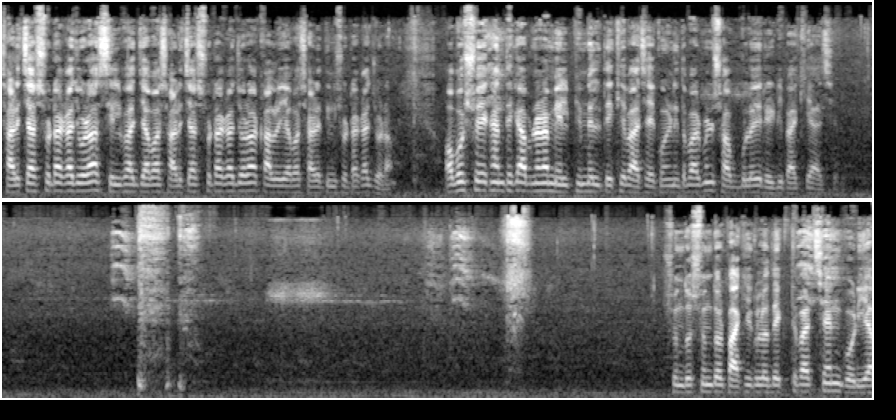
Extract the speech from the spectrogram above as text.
সাড়ে চারশো টাকা জোড়া, সিলভার জাভা সাড়ে চারশো টাকা জোড়া, কালো জাভা সাড়ে তিনশো টাকা জোড়া। অবশ্যই এখান থেকে আপনারা মেল ফিমেল দেখে বাছাই করে নিতে পারবেন, সবগুলোই রেডি পাখি আছে। সুন্দর সুন্দর পাখিগুলো দেখতে পাচ্ছেন, গড়িয়া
